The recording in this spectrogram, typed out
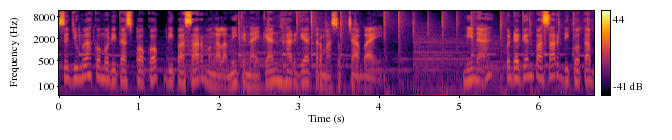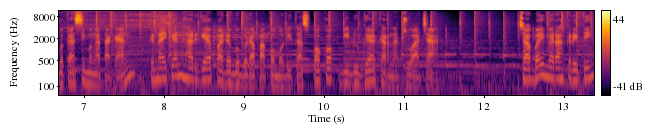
Sejumlah komoditas pokok di pasar mengalami kenaikan harga termasuk cabai. Mina, pedagang pasar di kota Bekasi mengatakan, kenaikan harga pada beberapa komoditas pokok diduga karena cuaca. Cabai merah keriting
